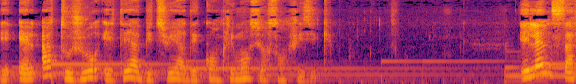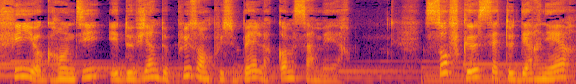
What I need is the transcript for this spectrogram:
et elle a toujours été habituée à des compliments sur son physique. Hélène, sa fille, grandit et devient de plus en plus belle comme sa mère. Sauf que cette dernière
